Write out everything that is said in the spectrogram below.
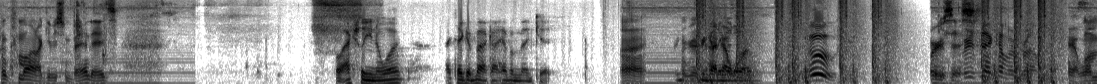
So come on, I'll give you some band aids. Well, actually, you know what? I take it back. I have a med kit. All right. Okay, I Forgot I got got one. Ooh, Where is this? where's that coming from? I got one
